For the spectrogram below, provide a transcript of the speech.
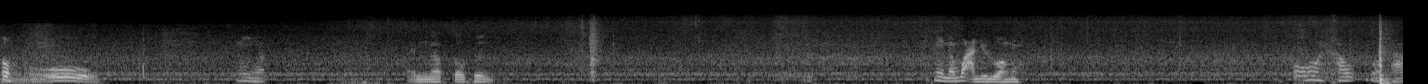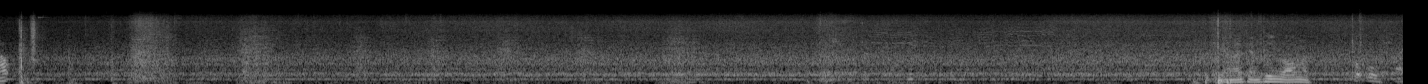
โอ้โหนี่ครับเต็มเนื้ตัวพึ่งนี่น้ำหวานอยู่หลวงนี่ โอ้ย เขารองเท้า เสียงพึ่งร้องอะ โอ้โหใช่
